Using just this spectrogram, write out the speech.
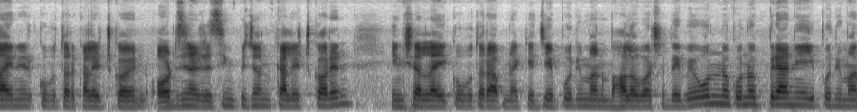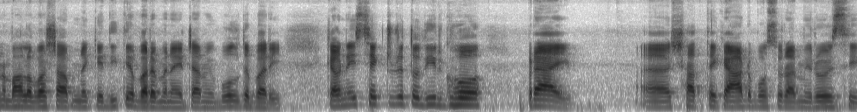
লাইনের কবুতর কালেক্ট করেন অরিজিনাল রেসিং পিজন কালেক্ট করেন। ইনশাল্লাহ এই কবুতর আপনাকে যে পরিমাণ ভালোবাসা দেবে, অন্য কোনো প্রাণী এই পরিমাণ ভালোবাসা আপনাকে দিতে পারবে না, এটা আমি বলতে পারি। কারণ এই সেক্টরে তো দীর্ঘ প্রায় সাত থেকে আট বছর আমি রয়েছি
